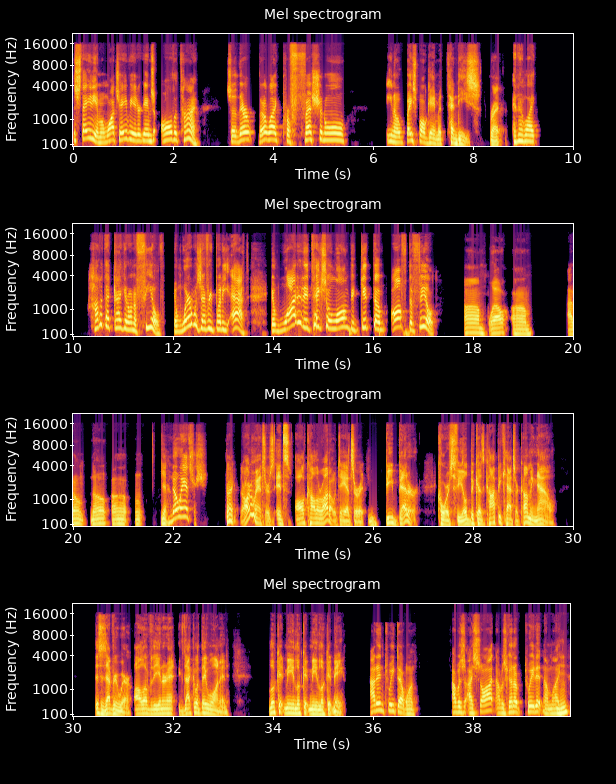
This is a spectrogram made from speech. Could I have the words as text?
the stadium and watch aviator games all the time. So they're they're like professional, you know, baseball game attendees. Right. And they're like, how did that guy get on the field? And where was everybody at? And why did it take so long to get them off the field? Um, well, um, I don't know. Uh, mm, Yeah. no answers. Right. There are no answers. It's all Colorado to answer it. Be better, Coors Field, because copycats are coming now. This is everywhere, all over the internet. Exactly what they wanted. Look at me, look at me, look at me. I didn't tweet that one. I was I saw it. I was gonna tweet it, and I'm like, Mhm.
